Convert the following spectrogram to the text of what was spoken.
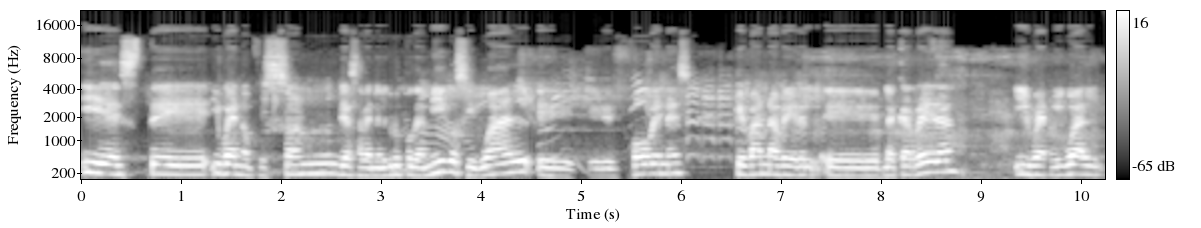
Y este, y bueno, pues son, ya saben, el grupo de amigos igual, eh, eh, jóvenes que van a ver la carrera. Y bueno, igual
